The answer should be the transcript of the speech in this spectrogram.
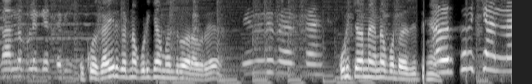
நான் அந்த பிள்ளைக்கே தெரியும். கு- கயிறு கட்டினா குடிக்காம வந்துருவார் அவரு? என்ன பண்றது அவர் குடிச்சான்னா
